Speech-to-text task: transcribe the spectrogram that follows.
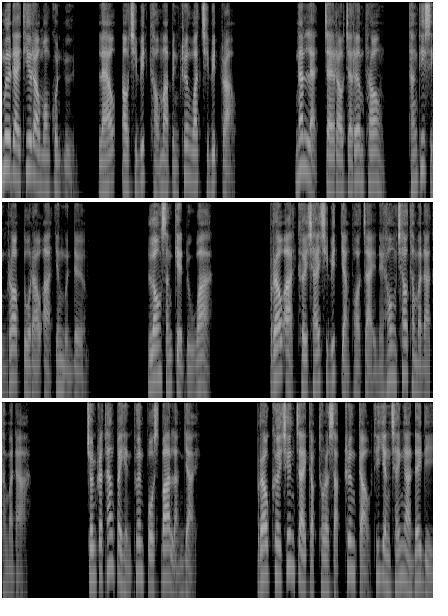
เมื่อใดที่เรามองคนอื่น แล้วเอาชีวิตเขามาเป็นเครื่องวัดชีวิตเรา นั่นแหละใจเราจะเริ่มพร่อง ทั้งที่สิ่งรอบตัวเราอาจยังเหมือนเดิม ลองสังเกตดูว่า เราอาจเคยใช้ชีวิตอย่างพอใจในห้องเช่าธรรมดาธรรมดาจนกระทั่งไปเห็นเพื่อนโพสต์บ้านหลังใหญ่ เราเคยชื่นใจกับโทรศัพท์เครื่องเก่าที่ยังใช้งานได้ดี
